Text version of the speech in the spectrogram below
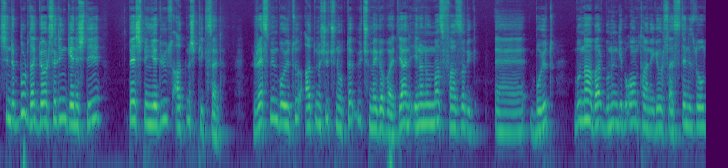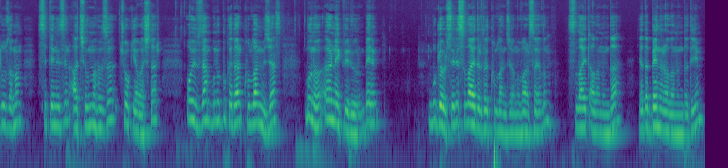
Şimdi burada görselin genişliği 5760 piksel. Resmin boyutu 63.3 megabayt. Yani inanılmaz fazla bir e, boyut. Bu ne yapar? Bunun gibi 10 tane görsel sitenizde olduğu zaman sitenizin açılma hızı çok yavaşlar. O yüzden bunu bu kadar kullanmayacağız. Bunu örnek veriyorum. Benim bu görseli slider'da kullanacağımı varsayalım. Slide alanında ya da banner alanında diyeyim.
